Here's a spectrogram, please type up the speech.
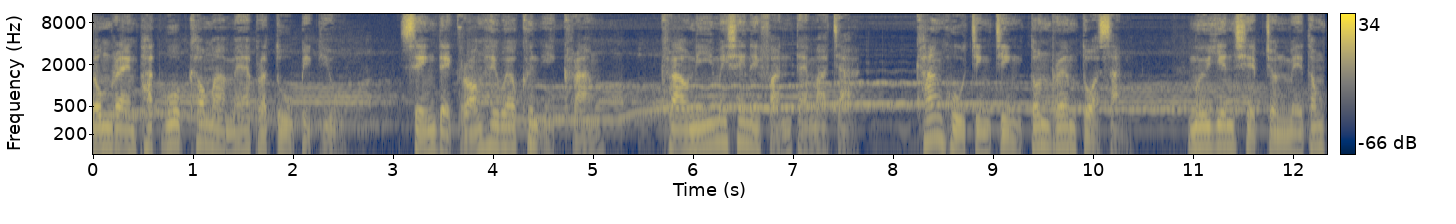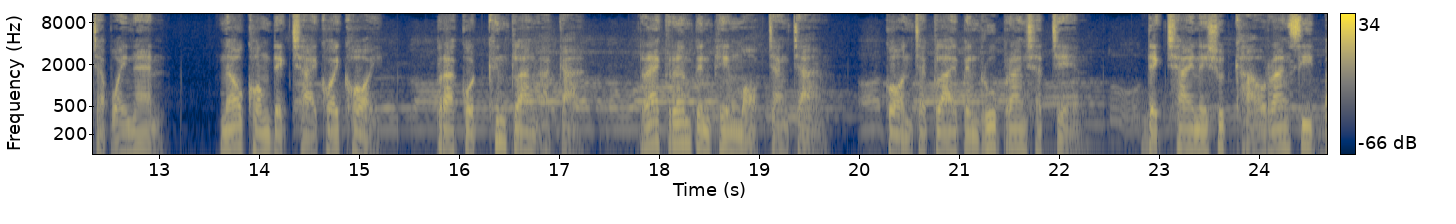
ลมแรงพัดวูบเข้ามาแม้ประตูปิดอยู่ เสียงเด็กร้องให้แววขึ้นอีกครั้ง คราวนี้ไม่ใช่ในฝันแต่มาจาก ข้างหูจริง ๆ ต้นเริ่มตัวสั่น มือเย็นเฉียบจนเมต้องจับไว้แน่น เงาของเด็กชายค่อยๆ ปรากฏขึ้นกลางอากาศ แรกเริ่มเป็นเพียงหมอกจางๆ ก่อนจะกลายเป็นรูปร่างชัดเจน เด็กชายในชุดขาวร่างซีดใบ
